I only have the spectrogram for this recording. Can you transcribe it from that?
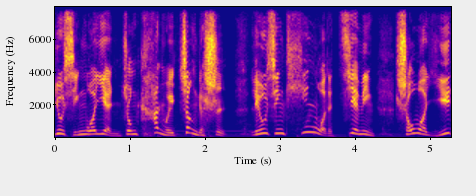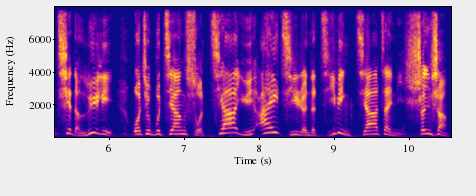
又行我眼中看为正的事，留心听我的诫命，守我一切的律例，我就不将所加于埃及人的疾病加在你身上，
